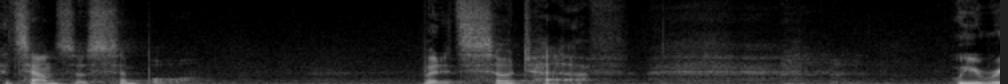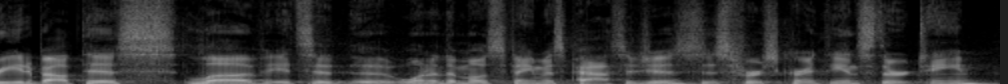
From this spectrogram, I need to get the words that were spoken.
It sounds so simple, but it's so tough. We read about this love. It's a, one of the most famous passages is 1 Corinthians 13.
